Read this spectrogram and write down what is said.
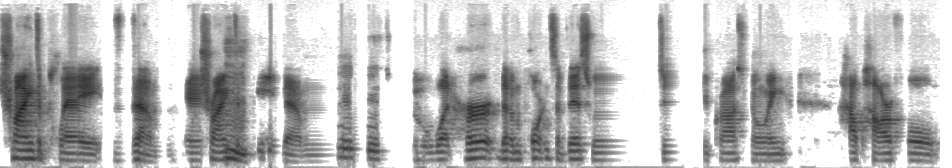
trying to play them and trying to Mm. beat them Mhm. what her the importance of this was to, to cross showing how powerful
